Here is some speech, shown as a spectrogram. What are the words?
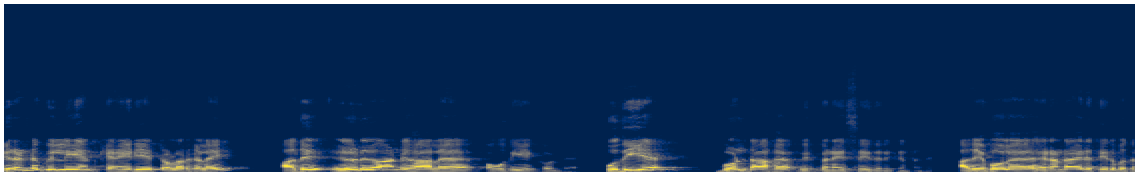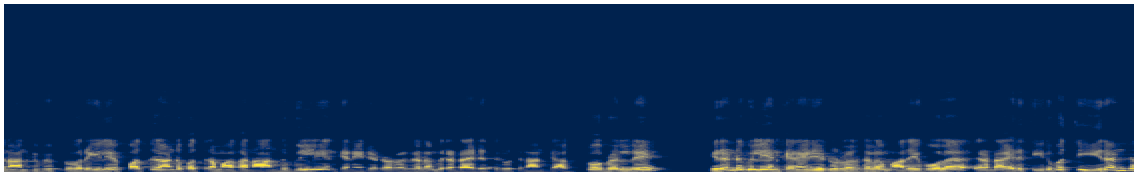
இரண்டு பில்லியன் கனேடிய டாலர்களை அது ஏழு ஆண்டுகால பகுதியை கொண்ட புதிய பொண்டாக விற்பனை செய்திருக்கின்றது. அதே போல இரண்டாயிரத்தி இருபத்தி நான்கு பிப்ரவரியிலே பத்து ஆண்டு பத்திரமாக நான்கு பில்லியன் கனேடிய டாலர்களும் இரண்டாயிரத்தி இருபத்தி நான்கு அக்டோபரிலே இரண்டு பில்லியன் கனேடிய டாலர்களும் அதே போல இரண்டாயிரத்தி இருபத்தி இரண்டு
